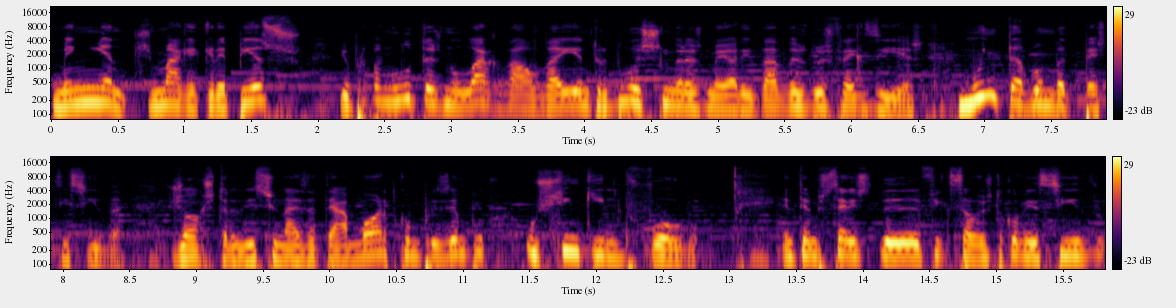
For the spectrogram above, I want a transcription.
Manhante esmaga Carapeços. Eu proponho luta lutas no largo da aldeia entre duas senhoras de maior idade das duas freguesias. Muita bomba de pesticida. Jogos tradicionais até à morte, como por exemplo o Chinquilho de Fogo. Em termos de séries de ficção, eu estou convencido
